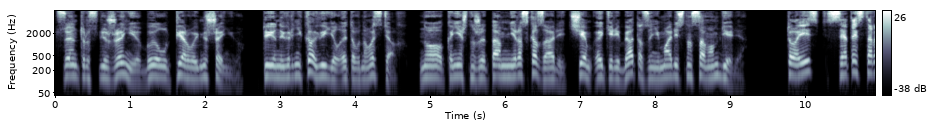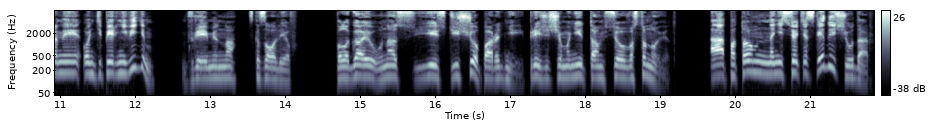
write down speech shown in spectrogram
Центр слежения был первой мишенью. Ты наверняка видел это в новостях. Но, конечно же, там не рассказали, чем эти ребята занимались на самом деле. То есть, с этой стороны он теперь невидим? Временно, сказал Лев. Полагаю, у нас есть еще пара дней, прежде чем они там все восстановят. А потом нанесете следующий удар?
